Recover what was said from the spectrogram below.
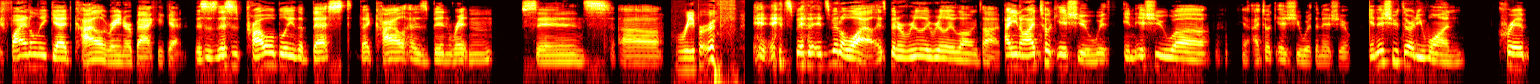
finally get Kyle Rayner back again. This is this is probably the best that Kyle has been written since uh Rebirth. it, it's been it's been a while. It's been a really really long time. I you know, I took issue with an issue uh yeah, I took issue with an issue. In issue 31, Kryb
